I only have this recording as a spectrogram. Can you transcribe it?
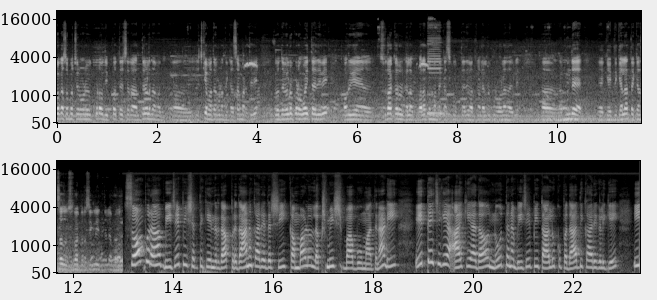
ಲೋಕಸಭಾ ಚುನಾವಣೆಗೂ ಕೂಡ ಒಂದು ಇಪ್ಪತ್ತೈದು ಸಾವಿರ ಅಂತೇಳಿ ನಾವು ಹೆಚ್ಚಿಗೆ ಮಾತಾಡುವಂಥ ಕೆಲಸ ಮಾಡ್ತೀವಿ. ಇವತ್ತು ನಾವೆಲ್ಲರೂ ಕೂಡ ಹೋಗ್ತಾ ಇದ್ದೀವಿ. ಅವರಿಗೆ ಸುಧಾಕರ್ ಅವ್ರಿಗೆಲ್ಲ ಬಲ ತುಂಬಂತ ಕೆಲಸಕ್ಕೆ ಹೋಗ್ತಾ ಇದ್ದೀವಿ. ಅದ್ಕೊಂಡು ಎಲ್ಲರೂ ಕೂಡ ಒಳ್ಳೆಯದಾಗಲಿ ಮುಂದೆ ಸೋಂಪುರ ಬಿಜೆಪಿ ಶಕ್ತಿ ಕೇಂದ್ರದ ಪ್ರಧಾನ ಕಾರ್ಯದರ್ಶಿ ಕಂಬಾಳು ಲಕ್ಷ್ಮೀಶ್ ಬಾಬು ಮಾತನಾಡಿ ಇತ್ತೀಚೆಗೆ ಆಯ್ಕೆಯಾದ ನೂತನ ಬಿಜೆಪಿ ತಾಲೂಕು ಪದಾಧಿಕಾರಿಗಳಿಗೆ ಈ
